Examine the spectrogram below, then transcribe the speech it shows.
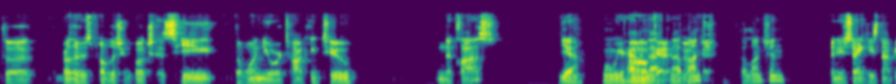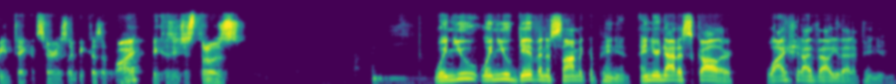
the brother who's publishing books? Is he the one you were talking to in the class. Yeah, when we were having okay, that, that lunch, okay. the luncheon. And you're saying he's not being taken seriously because of why? Because he just throws. When you when you give an Islamic opinion and you're not a scholar, why should I value that opinion?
